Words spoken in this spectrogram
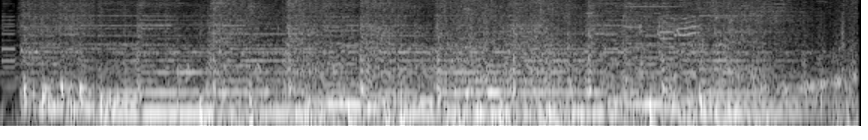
Mm-hmm.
